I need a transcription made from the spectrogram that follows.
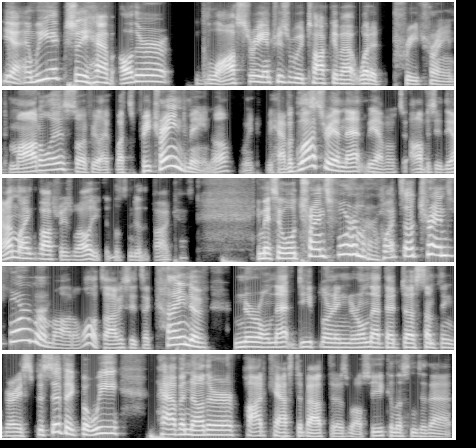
Yeah, and we actually have other glossary entries where we talk about what a pre-trained model is. So if you're like, what's pre-trained mean? Well, we, we have a glossary on that. We have obviously the online glossary as well. You could listen to the podcast. You may say, well, transformer, what's a transformer model? Well, it's obviously it's a kind of neural net, deep learning neural net that does something very specific, but we have another podcast about that as well. So you can listen to that.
